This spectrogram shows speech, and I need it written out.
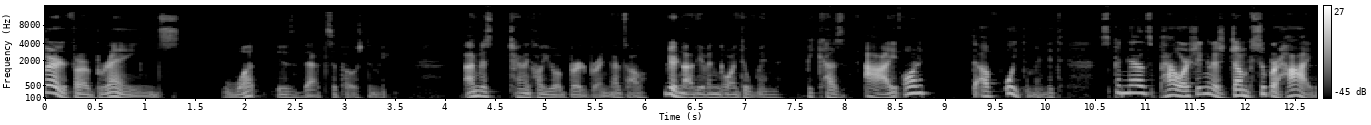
bird for brains. What is that supposed to mean? I'm just trying to call you a bird brain, that's all. You're not even going to win. Because I, or... Wait a minute. Spinel's power, she can just jump super high.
